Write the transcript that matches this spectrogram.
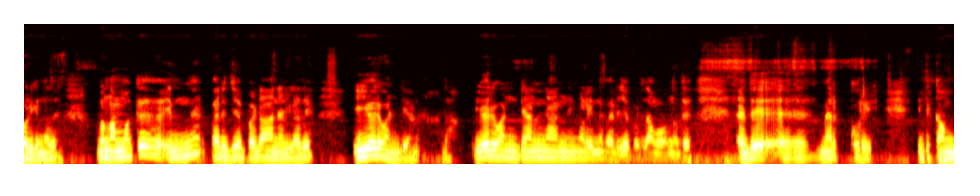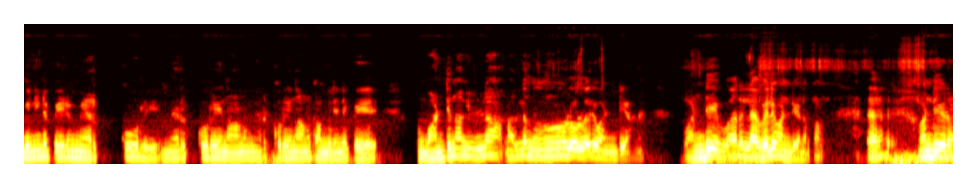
ഓടിക്കുന്നത്. അപ്പം നമുക്ക് ഇന്ന് പരിചയപ്പെടാനുള്ളത് ഈ ഒരു വണ്ടിയാണ്. ഈ ഒരു വണ്ടിയാണ് ഞാൻ നിങ്ങളെ ഇന്ന് പരിചയപ്പെടുത്താൻ പോകുന്നത്. ഇത് മെർക്കുറി. ഇത് കമ്പനിയുടെ പേര് മെർക്കുറി മെർക്കുറി മെർക്കുറി എന്നാണ് മെർക്കുറി എന്നാണ് കമ്പനീന്റെ പേര്. വണ്ടി നല്ല നല്ല നീളമുള്ള ഒരു വണ്ടിയാണ്. വണ്ടി വേറെ ലെവൽ വണ്ടിയാണ്. അപ്പം വണ്ടിയുടെ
